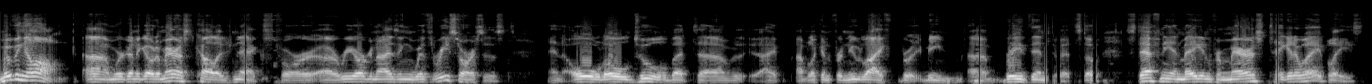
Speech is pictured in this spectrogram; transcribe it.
Moving along, um, we're going to go to Marist College next for uh, reorganizing with resources. An old, old tool, but uh, I, am looking for new life being uh, breathed into it. So Stephanie and Megan from Marist, take it away, please.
